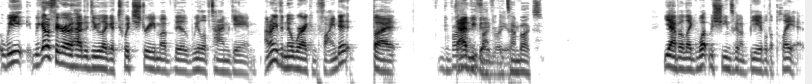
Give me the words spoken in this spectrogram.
We we got to figure out how to do like a Twitch stream of the Wheel of Time game. I don't even know where I can find it, but you can find that'd it be fun for like do. ten bucks. yeah, but like what machine's gonna be able to play it?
